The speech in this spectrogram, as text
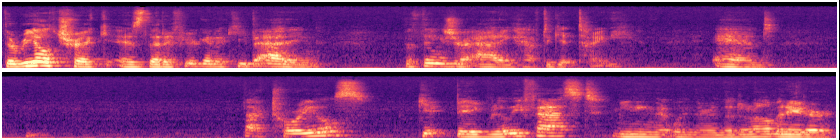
The real trick is that if you're going to keep adding, the things you're adding have to get tiny. And factorials get big really fast, meaning that when they're in the denominator,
